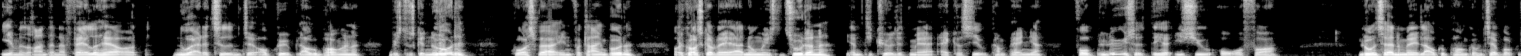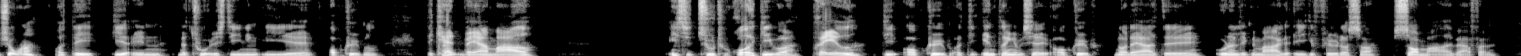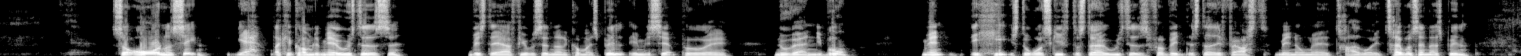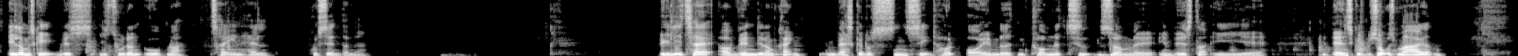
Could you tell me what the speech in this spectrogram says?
i og med at renterne er faldet her, og nu er det tiden til at opkøbe lavkupongerne, hvis du skal nå det. Kunne også være en forklaring på det. Og det kan også godt være, at nogle af institutterne, jamen de kører lidt mere aggressive kampagner for at belyse det her issue over for låntagerne med lavkupon kommenterer på obligationer, og det giver en naturlig stigning i øh, opkøbet det kan være meget institut rådgiver drevet, de opkøb og de ændringer, vi ser i opkøb, når det er, at det underliggende marked ikke flytter sig så meget i hvert fald. Så overordnet set, ja, der kan komme lidt mere udstedelse, hvis det er 4%'erne kommer i spil, end vi ser på øh, nuværende niveau. Men det helt store skift og større udstedelse forventes stadig først med nogle 30-årige 3% af spil, eller måske hvis institutterne åbner 3,5%'erne. Vi kan lige tage og vende lidt omkring, hvad skal du sådan set holde øje med den kommende tid som øh, investor i øh, det danske obligationsmarked?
